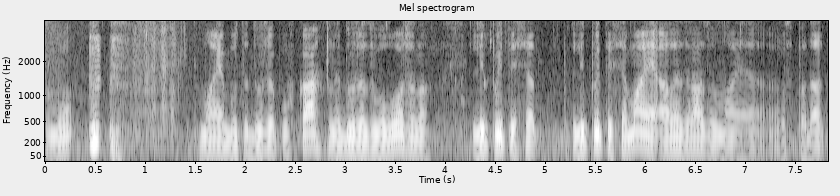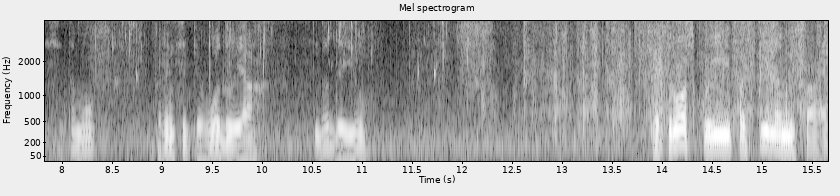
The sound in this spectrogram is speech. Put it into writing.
Тому має бути дуже пухка, не дуже зволожена. Ліпитися, ліпитися має, але зразу має розпадатися. Тому, в принципі, воду я додаю потрошку і постійно мішаю.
